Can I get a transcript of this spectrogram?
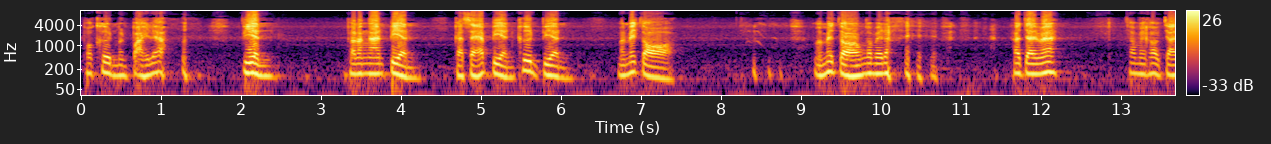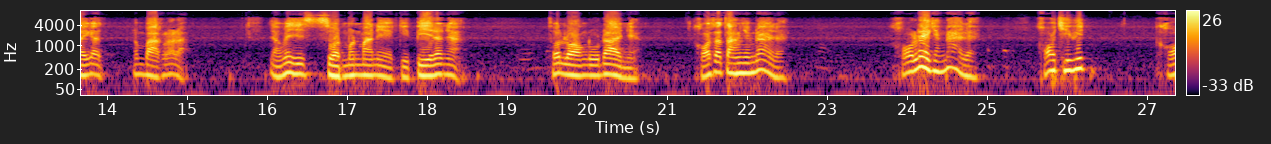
เพราะขึ้นมันไปแล้ว เปลี่ยนพลังงานเปลี่ยน กระแสเปลี่ยนคลื่นเปลี่ยน มันไม่ต่อ มันไม่ต่อมันก็ไม่ได้ เข้าใจไหมถ้าไม่เข้าใจก็ลำบากแล้วล่ะ อย่างไม่สวดมนต์มาเนี่ย กี่ปีแล้วเนี่ย ทดลองดูได้เนี่ย ขอสตังค์ยังได้เลย ขอเลขยังได้เลย ขอชีวิต ขอ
